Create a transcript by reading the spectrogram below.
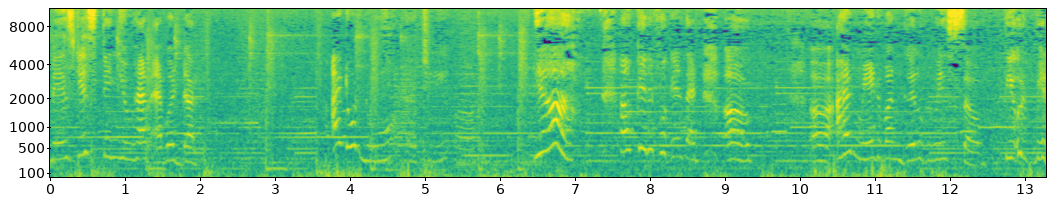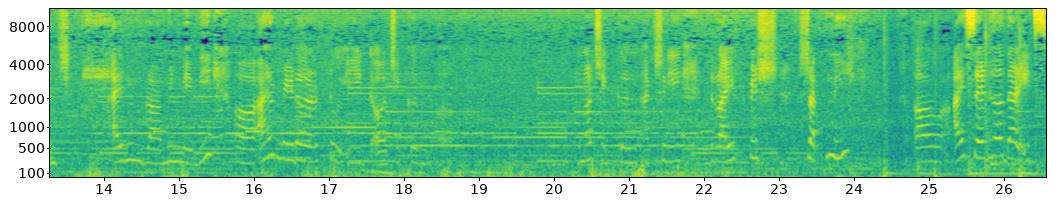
craziest thing you have ever done? I don't know actually. Uh, yeah, how can I forget that? Uh, uh, I have made one girl who is uh, pure veg. I mean Brahmin maybe. Uh, I have made her to eat uh, chicken. not chicken, actually dry fish chutney. Uh, I said her that it's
